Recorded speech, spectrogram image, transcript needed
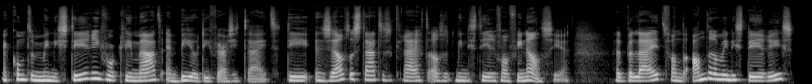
er komt een ministerie voor Klimaat en Biodiversiteit, die eenzelfde status krijgt als het ministerie van Financiën. Het beleid van de andere ministeries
